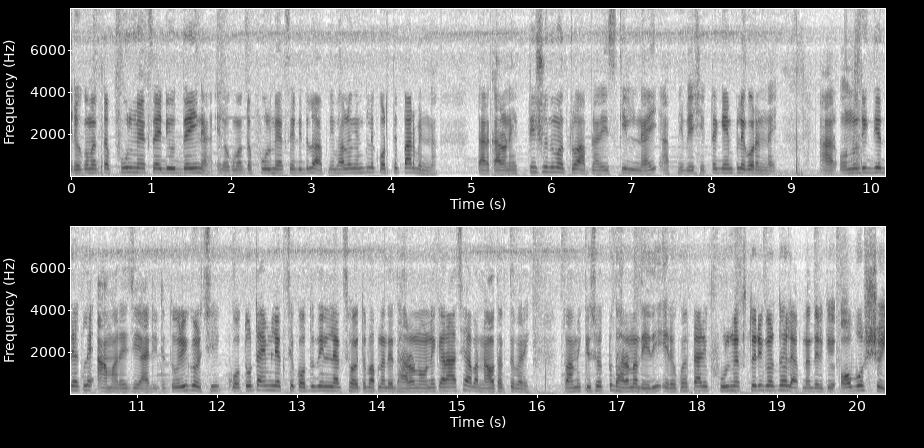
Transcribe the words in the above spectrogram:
এরকম একটা ফুল ম্যাক্স আইডিও দেই না, এরকম একটা ফুল ম্যাক্স আইডি দিলেও আপনি ভালো গেম প্লে করতে পারবেন না। তার কারণ একটি শুধুমাত্র আপনার স্কিল নাই, আপনি বেশি একটা গেম প্লে করেন নাই। আর অন্য দিক দিয়ে দেখলে আমার এই যে আইডিটা তৈরি করছি, কত টাইম লাগছে, কত দিন লাগছে, হয়তো আপনাদের ধারণা অনেকের আছে, আবার নাও থাকতে পারে। তো আমি কিছু একটু ধারণা দিয়ে দিই, এরকম একটা আইডি ফুল ম্যাক্স তৈরি করতে হলে আপনাদেরকে অবশ্যই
